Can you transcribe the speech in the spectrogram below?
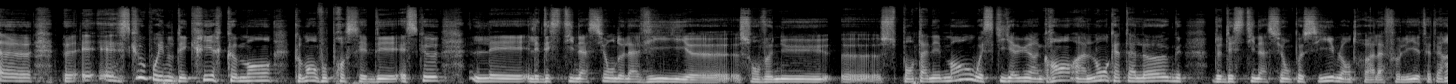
Euh, est-ce que vous pourriez nous décrire comment comment vous procédez? Est-ce que les, les, destinations de la vie sont venues spontanément, ou est-ce qu'il y a eu un grand, un long catalogue de destinations possibles? Entre à la folie, etc.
